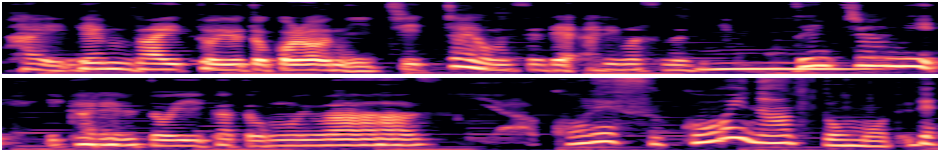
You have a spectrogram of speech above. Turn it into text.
はい、連売というところにちっちゃいお店でありますので、全中に行かれるといいかと思います。いや、これすごいなと思って。で、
